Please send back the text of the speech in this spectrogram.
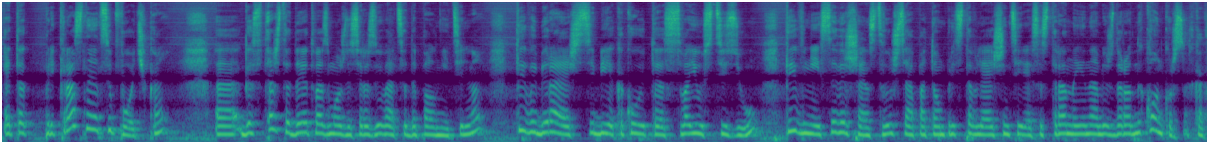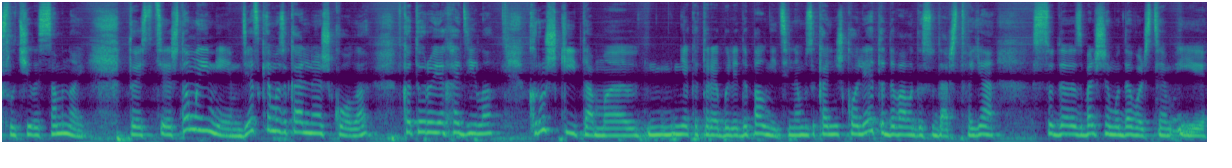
это прекрасная цепочка. Э, государство дает возможность развиваться дополнительно. Ты выбираешь себе какую-то свою стезю, ты в ней совершенствуешься, а потом представляешь интересы страны на международных конкурсах, как случилось со мной. То есть, э, что мы имеем? Детская музыкальная школа, в которую я ходила, кружки там э, некоторые были дополнительно в музыкальной школе, это давало государство. Я с, с большим удовольствием и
